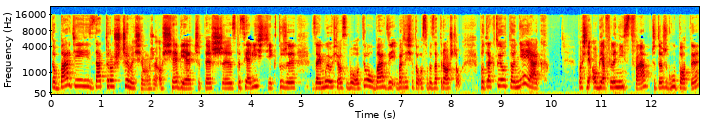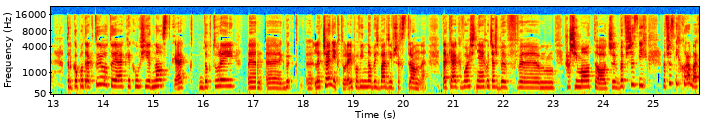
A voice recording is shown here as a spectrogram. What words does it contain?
to bardziej zatroszczymy się może o siebie, czy też e, specjaliści, którzy zajmują się osobą otyłą, bardziej, bardziej się tą osobę zatroszczą. Potraktują to nie jak właśnie objaw lenistwa, czy też głupoty, tylko potraktują to jak jakąś jednostkę, do której jakby leczenie której powinno być bardziej wszechstronne. Tak jak właśnie chociażby w Hashimoto, czy we wszystkich, we wszystkich chorobach,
